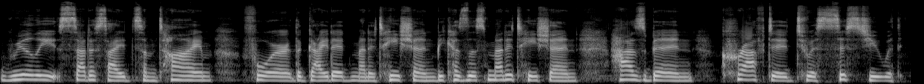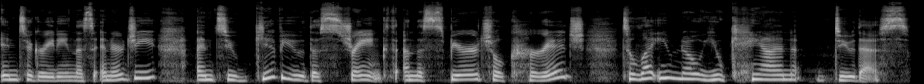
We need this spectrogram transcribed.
really set aside some time for the guided meditation because this meditation has been crafted to assist you with integrating this energy and to give you the strength and the spiritual courage to let you know you can do this.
